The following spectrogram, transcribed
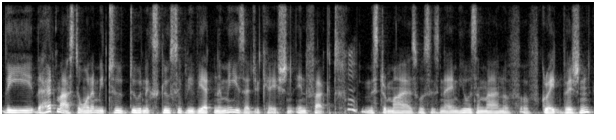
the, the headmaster wanted me to do an exclusively Vietnamese education. In fact, hmm. Mr. Myers was his name. He was a man of, of great vision.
